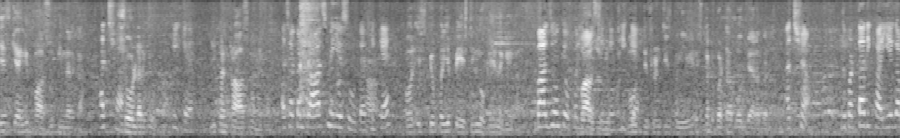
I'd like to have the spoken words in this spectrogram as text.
ये इसके आएँगे बाजू इनर का अच्छा। शोल्डर के ऊपर। ठीक है। ये कंट्रास्ट में का अच्छा कंट्रास्ट में ये सूट है ठीक हाँ। है हाँ, और इसके ऊपर ये पेस्टिंग होके लगेगा। बाजुओं के ऊपर पेस्टिंग है ठीक है। डिफरेंट चीज़ बनी हुई है। इसका दुपट्टा बहुत प्यारा बना अच्छा दुपट्टा दिखाइएगा।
